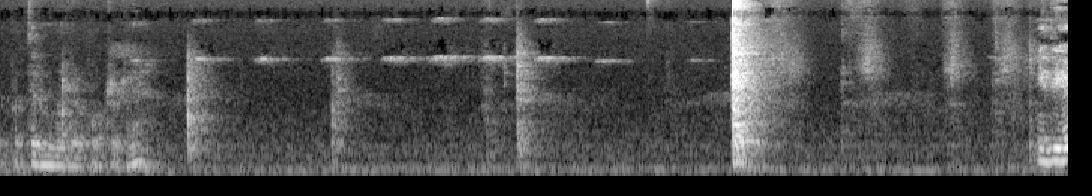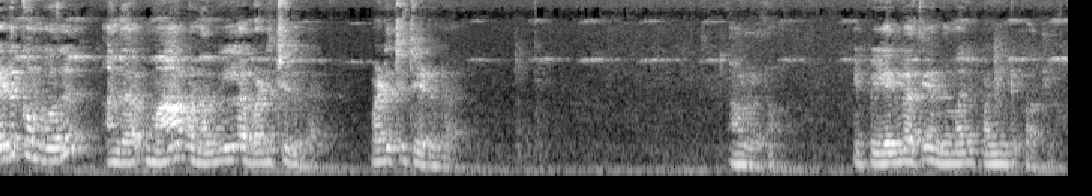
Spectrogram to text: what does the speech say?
இப்போ திரும்ப போட்டிருக்கேன். இது எடுக்கும்போது அந்த மாவை நல்லா வடிச்சிடுங்க. வடிச்சிட்டு எடுங்க. அவ்வளோதான் இப்போ எல்லாத்தையும் இந்த மாதிரி பண்ணிட்டு பார்க்கலாம்.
